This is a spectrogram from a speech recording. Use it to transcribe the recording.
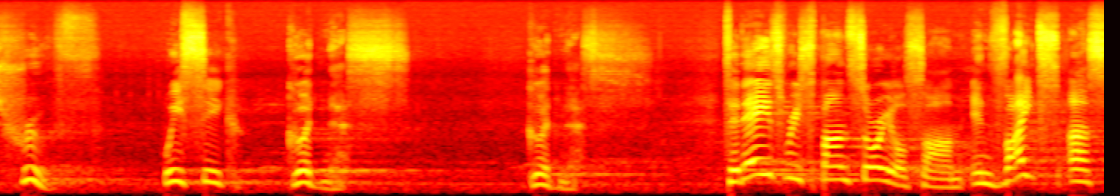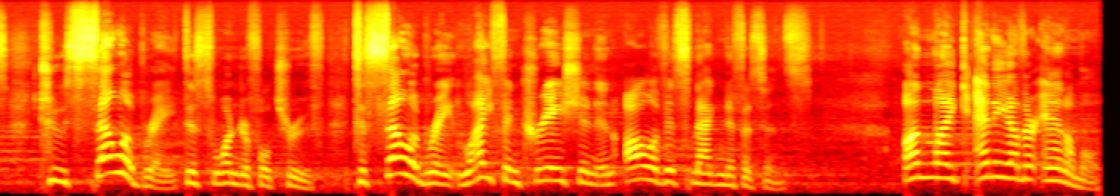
Truth. We seek goodness. Goodness. Today's responsorial psalm invites us to celebrate this wonderful truth, to celebrate life and creation in all of its magnificence. Unlike any other animal,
